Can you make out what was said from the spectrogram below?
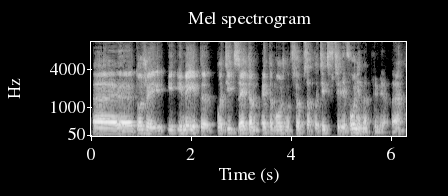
тоже и, имеет платить за это, это можно все заплатить в телефоне, например, да,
